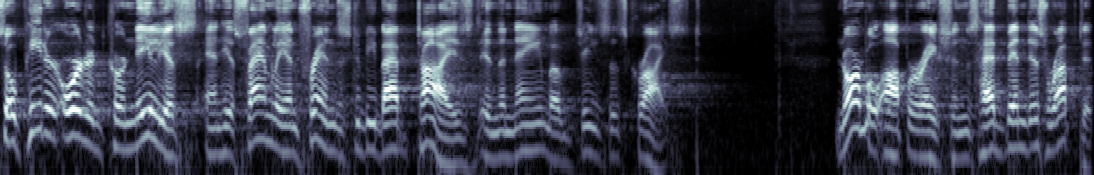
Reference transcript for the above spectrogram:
So Peter ordered Cornelius and his family and friends to be baptized in the name of Jesus Christ. Normal operations had been disrupted,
